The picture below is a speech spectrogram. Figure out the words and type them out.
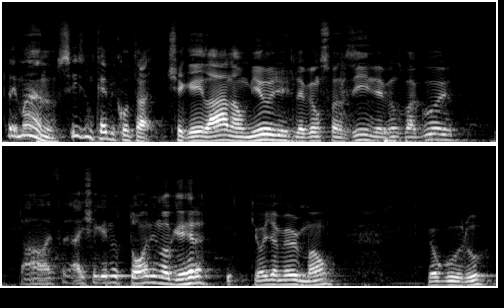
Falei, mano, vocês não querem me contratar? Cheguei lá na Humilde, levei uns fanzines, levei uns bagulho. Tal. Aí cheguei no Tony Nogueira, que hoje é meu irmão, meu guru.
